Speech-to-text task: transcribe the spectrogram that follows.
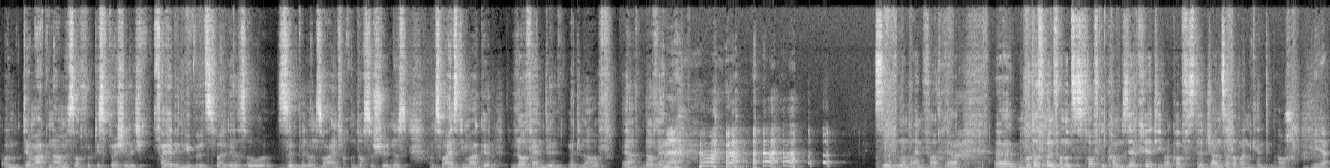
und der Markenname ist auch wirklich special. Ich feiere den übelst, weil der so simpel und so einfach und doch so schön ist. Und zwar heißt die Marke Lavendel mit Love. Ja, Lavendel. Simpel und einfach, ja. Äh, ein guter Freund von uns ist drauf gekommen, sehr kreativer Kopf, ist der John Saravan, kennt ihn auch. Ja.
